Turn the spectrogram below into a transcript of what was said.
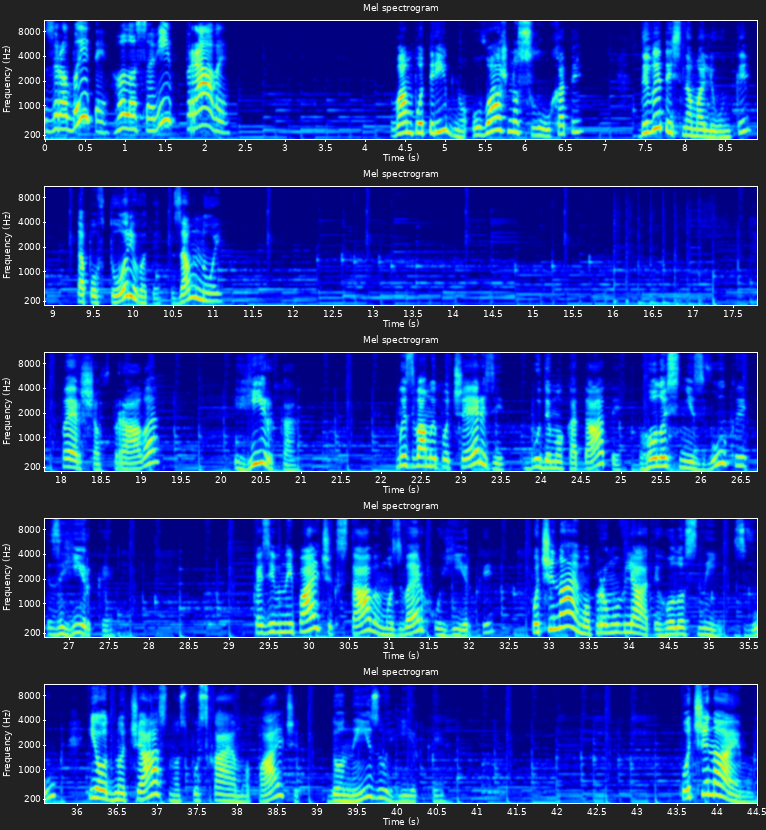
зробити голосові вправи. Вам потрібно уважно слухати, дивитись на малюнки та повторювати за мною. Перша вправа гірка. Ми з вами по черзі будемо катати голосні звуки з гірки. Вказівний пальчик ставимо зверху гірки, починаємо промовляти голосний звук і одночасно спускаємо пальчик донизу гірки. Починаємо.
